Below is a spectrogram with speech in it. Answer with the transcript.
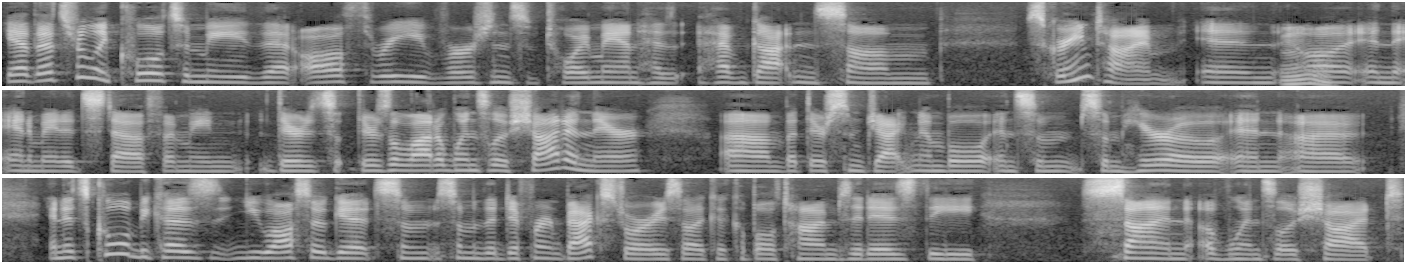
Yeah, that's really cool to me that all three versions of Toyman has have gotten some screen time in uh, in the animated stuff. I mean, there's there's a lot of Winslow Schott in there, um, but there's some Jack Nimble and some some Hiro, and uh, and it's cool because you also get some some of the different backstories. Like a couple of times, it is the son of Winslow Schott.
